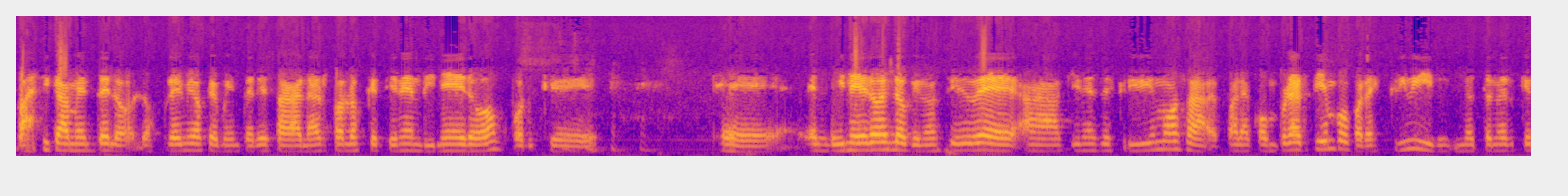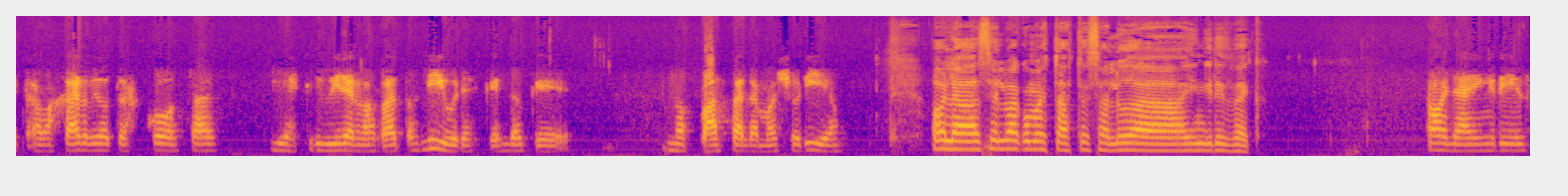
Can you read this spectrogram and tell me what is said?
básicamente lo, los premios que me interesa ganar son los que tienen dinero, porque eh, el dinero es lo que nos sirve a quienes escribimos para comprar tiempo para escribir, no tener que trabajar de otras cosas y escribir en los ratos libres, que es lo que nos pasa a la mayoría. Hola Selva, ¿cómo estás? Te saluda Ingrid Beck. Hola Ingrid.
